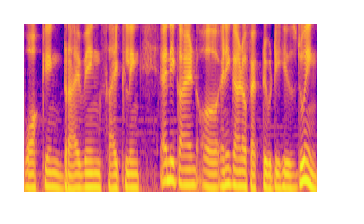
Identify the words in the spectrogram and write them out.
walking driving cycling any kind uh, any kind of activity he is doing.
